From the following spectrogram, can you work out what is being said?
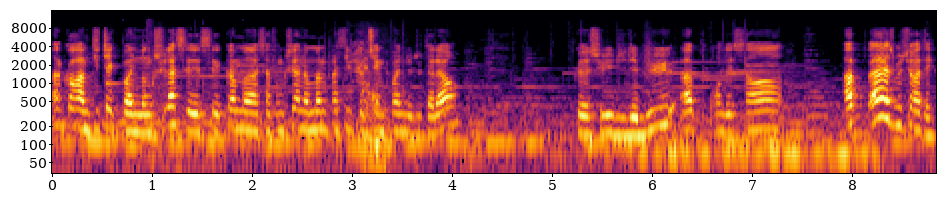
Encore un petit checkpoint. Donc celui-là, c'est comme euh, ça fonctionne au même principe que le checkpoint de tout à l'heure. Celui du début. Hop, on descend. Hop, ah, je me suis raté.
